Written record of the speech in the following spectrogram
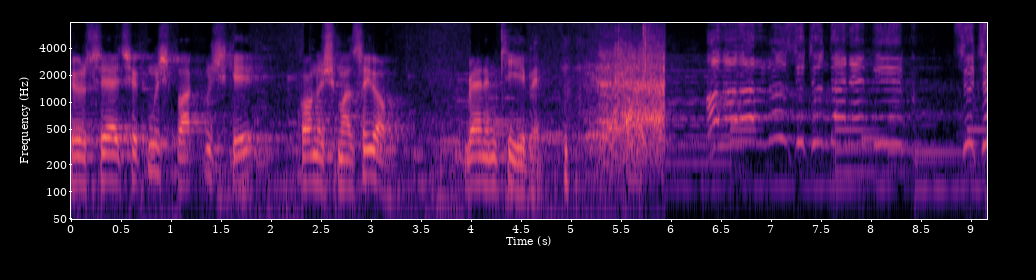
Kürsüye çıkmış bakmış ki konuşması yok. Benimki gibi. Analarının sütünden en büyük, sütü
